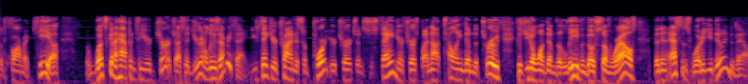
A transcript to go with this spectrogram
it pharmakeia what's going to happen to your church? I said, you're going to lose everything. You think you're trying to support your church and sustain your church by not telling them the truth because you don't want them to leave and go somewhere else. But in essence, what are you doing to them?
